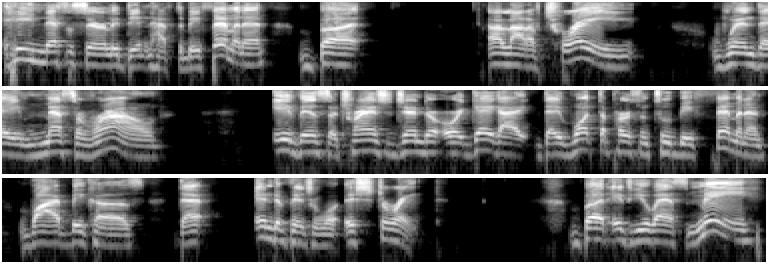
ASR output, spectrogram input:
he necessarily didn't have to be feminine, but a lot of trade when they mess around, if it's a transgender or a gay guy, they want the person to be feminine. Why? Because that individual is straight. But if you ask me,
